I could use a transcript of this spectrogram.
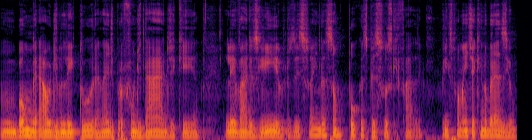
um bom grau de leitura, né, de profundidade, que lê vários livros. Isso ainda são poucas pessoas que fazem, principalmente aqui no Brasil.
